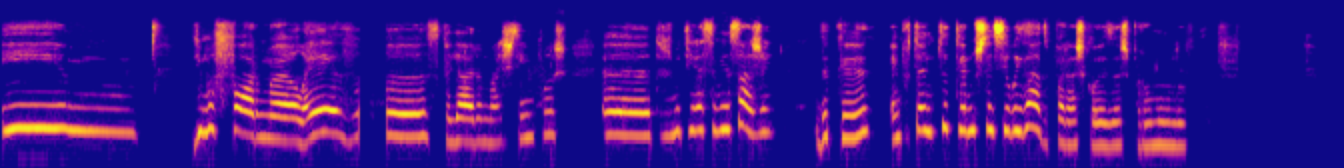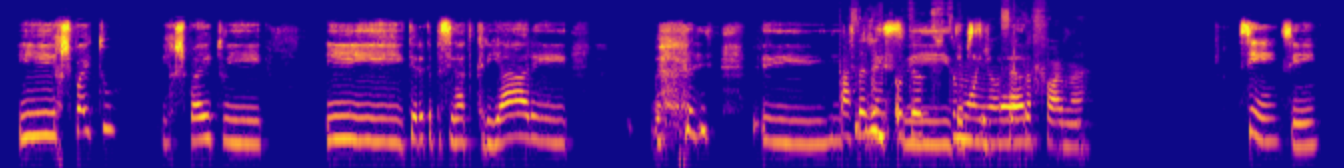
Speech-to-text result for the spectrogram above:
e de uma forma leve, se calhar mais simples, transmitir essa mensagem de que é importante termos sensibilidade para as coisas, para o mundo. E respeito, e respeito e, e ter a capacidade de criar e, e Passas isso, o teu testemunho, de certa forma. Sim, sim,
